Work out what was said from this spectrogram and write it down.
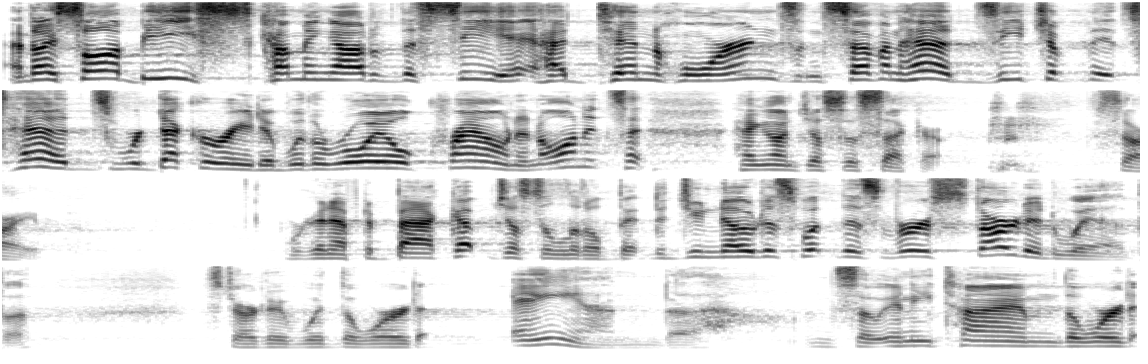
And I saw a beast coming out of the sea. It had ten horns and seven heads. Each of its heads were decorated with a royal crown. And on its head, hang on just a second. Sorry. We're going to have to back up just a little bit. Did you notice what this verse started with? Started with the word and. And so anytime the word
